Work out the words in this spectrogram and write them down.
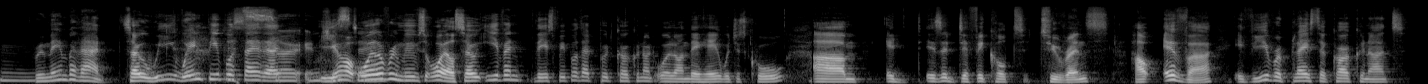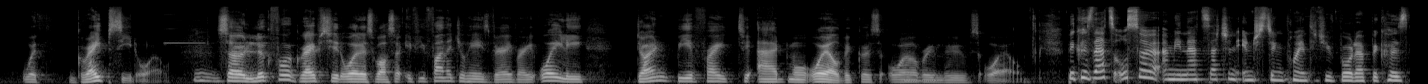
Remember that. So we, when people That's say that, so yeah, oil removes oil. So even there's people that put coconut oil on their hair, which is cool. Um, it is it difficult to rinse. However, if you replace the coconut with grapeseed oil, Hmm. so look for grapeseed oil as well. So if you find that your hair is very very oily. Don't be afraid to add more oil because oil Hmm. removes oil. Because that's also, I mean, that's such an interesting point that you've brought up. Because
